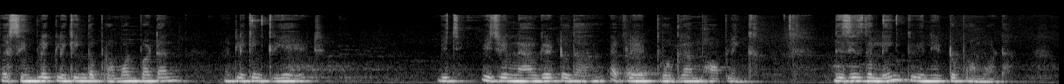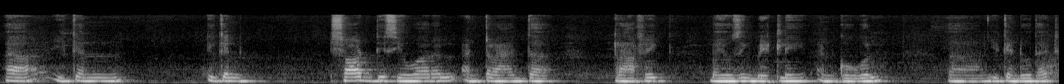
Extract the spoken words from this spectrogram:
by simply clicking the promote button and clicking create which which will navigate to the affiliate program hop link this is the link we need to promote. Uh, you can you can short this url and track the traffic by using bitly and google. Uh, you can do that.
